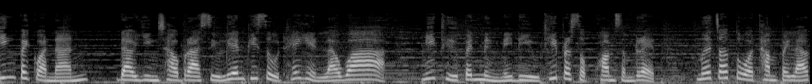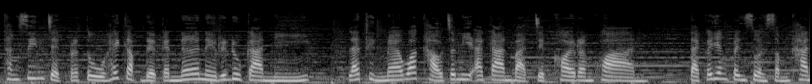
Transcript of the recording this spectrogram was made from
ยิ่งไปกว่านั้น ดาวยิงชาวบราซิลเลียนพิสูจน์ให้เห็นแล้วว่า นี่ถือเป็นหนึ่งในดีลที่ประสบความสำเร็จ เมื่อเจ้าตัวทำไปแล้วทั้งสิ้น 7 ประตูให้กับเดอะกันเนอร์ในฤดูกาลนี้ และถึงแม้ว่าเขาจะมีอาการบาดเจ็บคอยรังควาน แต่ก็ยังเป็นส่วนสำคัญ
